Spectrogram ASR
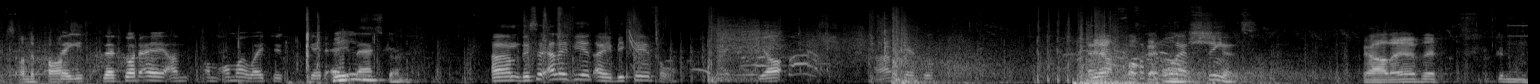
It's on the path. They they've got A. I'm I'm on my way to get Where A is back. this guy? Um, there's a LAV at A, be careful. Yeah. I'm careful. And Yeah, they fuck fucking all Oh, have shit. stingers. Yeah, they have their fucking.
